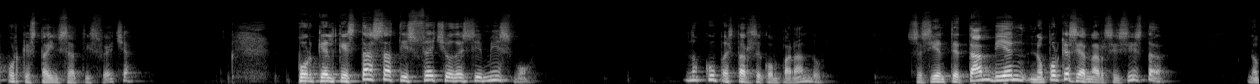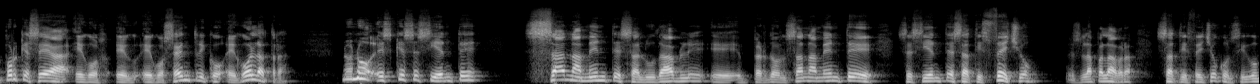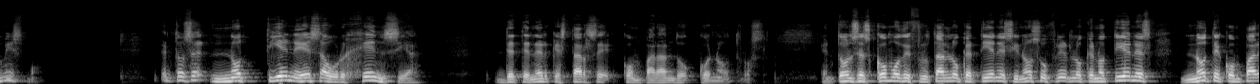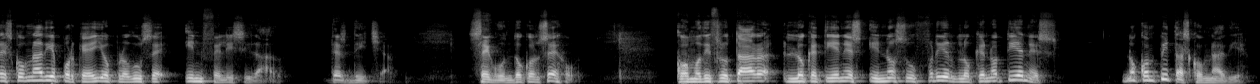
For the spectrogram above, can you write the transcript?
Porque está insatisfecha. Porque el que está satisfecho de sí mismo no ocupa estarse comparando. Se siente tan bien, no porque sea narcisista, no porque sea egocéntrico, ególatra. No, no, es que se siente sanamente saludable, eh, perdón, sanamente se siente satisfecho, es la palabra, satisfecho consigo mismo. Entonces no tiene esa urgencia de tener que estarse comparando con otros. Entonces, ¿cómo disfrutar lo que tienes y no sufrir lo que no tienes? No te compares con nadie porque ello produce infelicidad, desdicha. Segundo consejo, ¿cómo disfrutar lo que tienes y no sufrir lo que no tienes? No compitas con nadie.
